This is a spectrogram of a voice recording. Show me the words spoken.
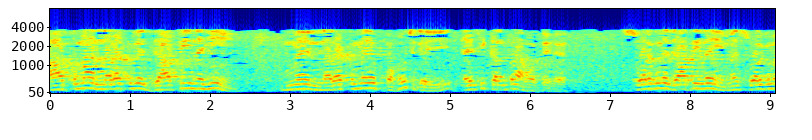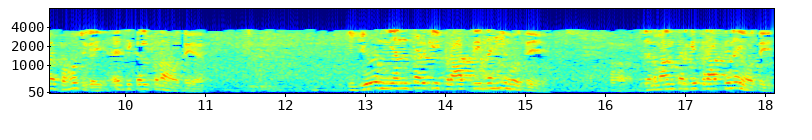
आत्मा नरक में जाती नहीं, मैं नरक में पहुँच गई, ऐसी कल्पना होती है। स्वर्ग में जाती नहीं, मैं स्वर्ग में पहुँच गई, ऐसी कल्पना होती है। जो नियंत्रण की प्राप्ति नहीं होती जन्मांतर की प्राप्ति नहीं होती।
